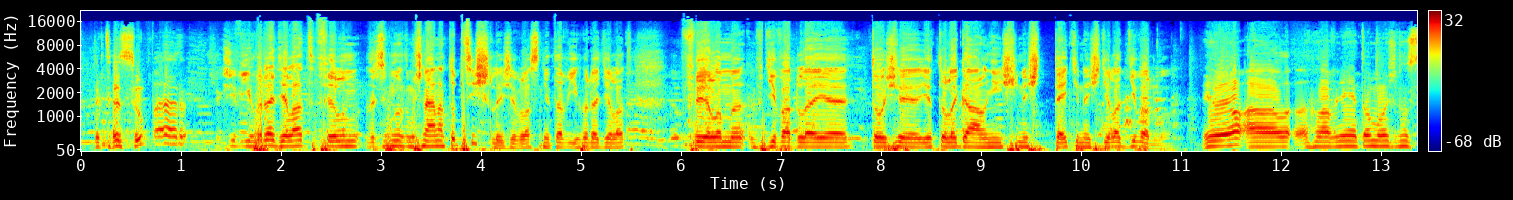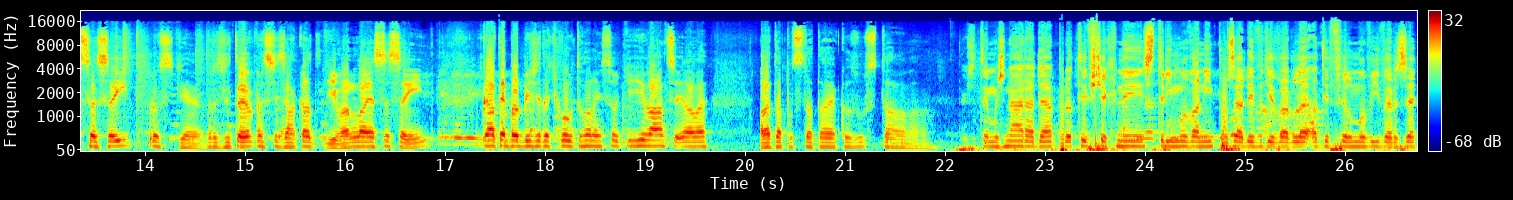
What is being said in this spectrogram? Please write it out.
tak to je super. Takže výhoda dělat film, takže možná na to přišli, že vlastně ta výhoda dělat film v divadle je to, že je to legálnější než teď, než dělat divadlo. Jo, a hlavně je to možnost se sejít prostě, protože to je prostě základ divadla, je se sejít. Akorát je blbý, že teď u toho nejsou ti diváci, ale, ale ta podstata jako zůstává. Takže to je možná rada pro ty všechny streamované pořady v divadle a ty filmové verze.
